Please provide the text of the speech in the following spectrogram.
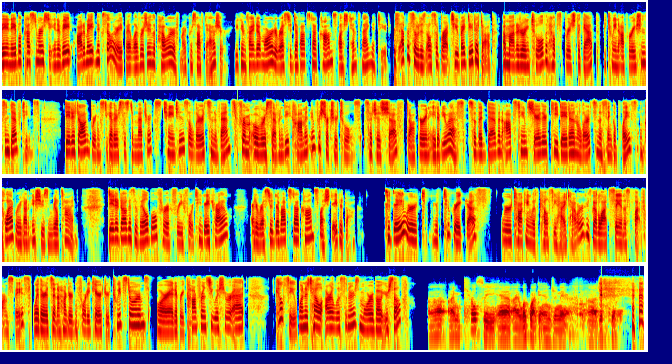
They enable customers to innovate, automate, and accelerate by leveraging the power of Microsoft Azure. You can find out more at arresteddevops.com slash 10th magnitude. This episode is also brought to you by Datadog, a monitoring tool that helps bridge the gap between operations and dev teams. Datadog brings together system metrics, changes, alerts, and events from over 70 common infrastructure tools, such as Chef, Docker, and AWS, so that dev and ops teams share their key data and alerts in a single place and collaborate on issues in real time. Datadog is available for a free 14-day trial at arresteddevops.com slash Datadog. Today, we're, we have two great guests. We're talking with Kelsey Hightower, who's got a lot to say in this platform space, whether it's in 140 character tweet storms or at every conference you wish you were at. Kelsey, want to tell our listeners more about yourself? Uh, I'm Kelsey, and I look like an engineer. Uh, just kidding.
